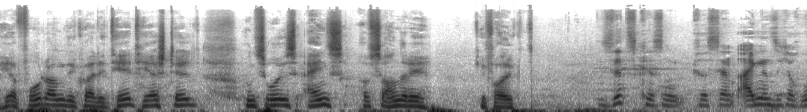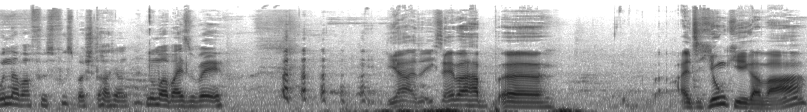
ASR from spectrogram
hervorragende Qualität herstellt. Und so ist eins aufs andere gefolgt. Die Sitzkissen, Christian, eignen sich auch wunderbar fürs Fußballstadion. Nur mal by the way. ja, also ich selber habe, äh, als ich Jungjäger war,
